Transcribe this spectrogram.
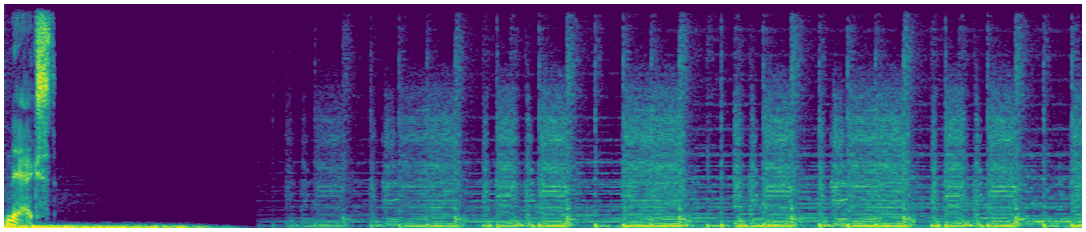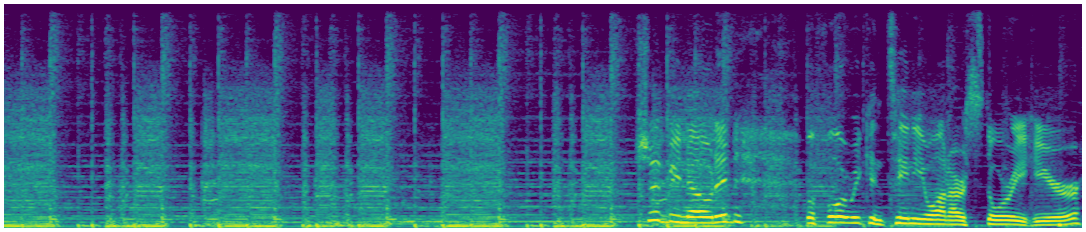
next. Should be noted before we continue on our story here.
